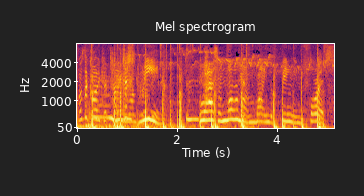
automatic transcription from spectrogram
What's the guy kept telling Just everyone to- mean. Who has a normal mind of being in forest.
